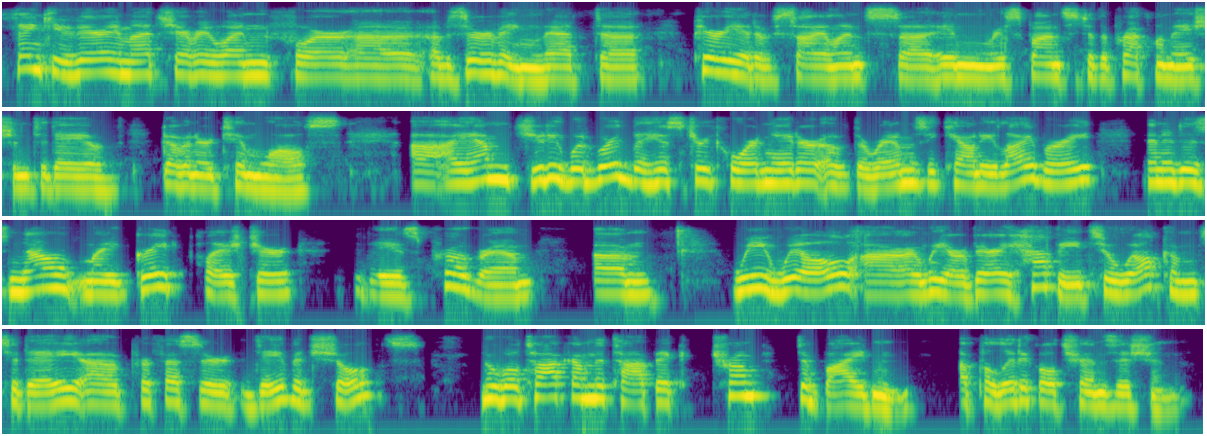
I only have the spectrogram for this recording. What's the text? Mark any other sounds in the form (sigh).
Thank you very much, everyone, for uh, observing that uh, period of silence uh, in response to the proclamation today of Governor Tim Walz. Uh, I am Judy Woodward, the history coordinator of the Ramsey County Library, and it is now my great pleasure today's program. Um, we will, uh, we are very happy to welcome today uh, Professor David Schultz, who will talk on the topic Trump to Biden, a political transition.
